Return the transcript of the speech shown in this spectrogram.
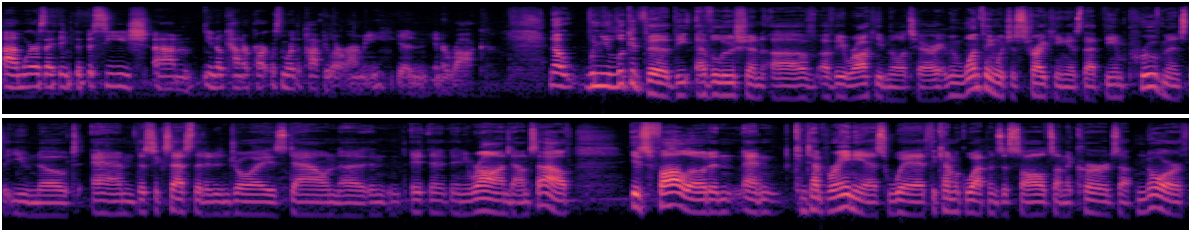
um, whereas I think the Basij um, you know counterpart was more the popular army in, in Iraq. Now, when you look at the, the evolution of, of the Iraqi military, I mean, one thing which is striking is that the improvements that you note and the success that it enjoys down uh, in, in, in Iran, down south, is followed and, and contemporaneous with the chemical weapons assaults on the Kurds up north.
